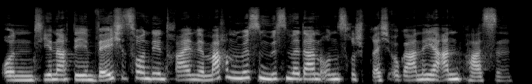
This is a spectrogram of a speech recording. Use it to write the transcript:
Und je nachdem, welches von den dreien wir machen müssen, müssen wir dann unsere Sprechorgane ja anpassen.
